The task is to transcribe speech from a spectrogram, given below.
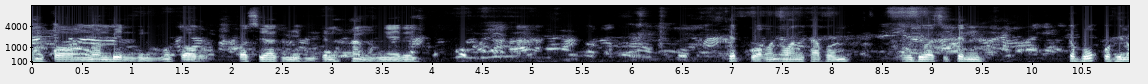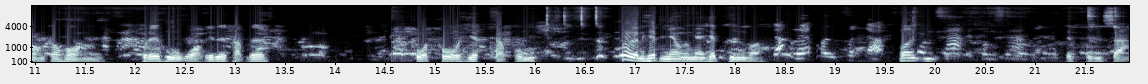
ห้างกองนอนเบ็นพี่น้องห้างกองก็เสือก็มีผมเป็นห้างใหญ่เลยเฮ็ดปวกอ่อนๆครับ ผมผมจะว่าสิเป็นกระบุกบ่พี่น้องเข้าห้องนี่บ่ได้ฮู้บอกเลยเด้อครับเด้อโคตรโพเฮ็ดครับ ผม เอิ้นเฮ็ดอีหยังก็แม่เฮ็ดพึ่งบ่จังเล็กข่อยประจับเพราะชาติต้นชาติเฮ็ดพึ่งสร้าง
